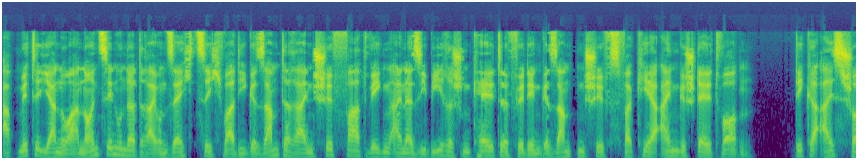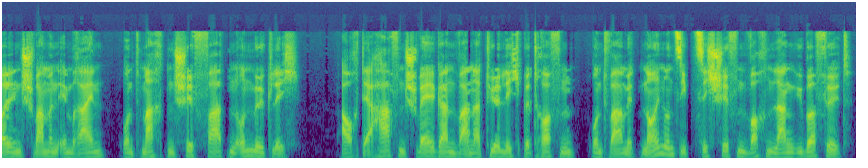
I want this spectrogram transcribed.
Ab Mitte Januar 1963 war die gesamte Rheinschifffahrt wegen einer sibirischen Kälte für den gesamten Schiffsverkehr eingestellt worden. Dicke Eisschollen schwammen im Rhein und machten Schifffahrten unmöglich. Auch der Hafen Schwelgern war natürlich betroffen und war mit 79 Schiffen wochenlang überfüllt.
